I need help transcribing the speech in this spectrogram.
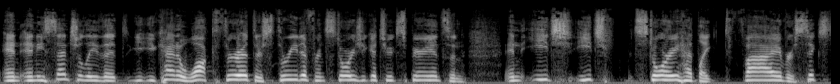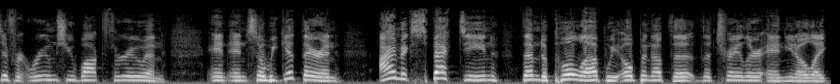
and and essentially that you, you kind of walk through it. There's three different stories you get to experience and and each each story had like five or six different rooms you walk through and and and so we get there and i'm expecting them to pull up. We open up the the trailer and you know like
